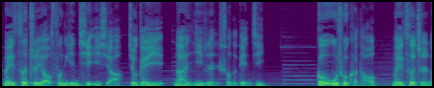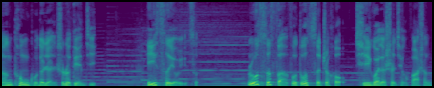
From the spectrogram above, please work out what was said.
每次只要封音器一响，就给予难以忍受的电击。狗无处可逃，每次只能痛苦的忍受着电击。一次又一次，如此反复多次之后，奇怪的事情发生了。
